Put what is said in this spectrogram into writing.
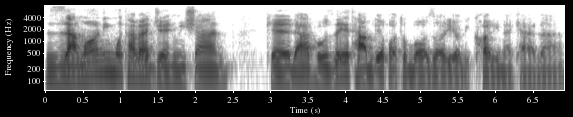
زمانی متوجه میشن که در حوزه تبلیغات و بازاریابی کاری نکردن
